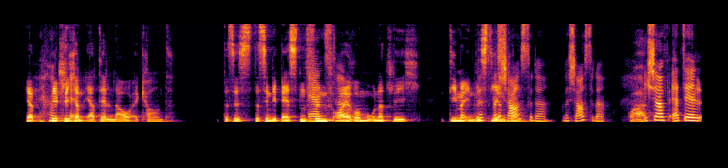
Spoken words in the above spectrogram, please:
ich habe okay. wirklich einen RTL Now Account. Das, ist, das sind die besten 5 Euro monatlich, die man investieren was, was kann. Was schaust du da? Was schaust du da? Oh. Ich schaue auf RTL,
